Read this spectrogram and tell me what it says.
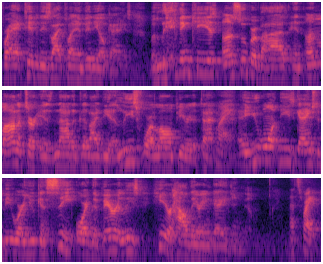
for activities like playing video games. But leaving kids unsupervised and unmonitored is not a good idea, at least for a long period of time. Right. And you want these games to be where you can see, or at the very least, hear how they're engaging them. That's right.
